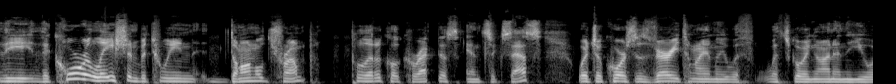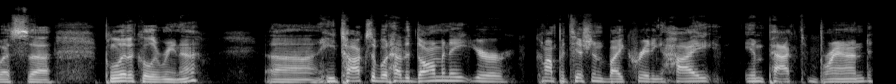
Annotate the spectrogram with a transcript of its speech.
the the correlation between Donald Trump political correctness and success, which of course is very timely with what's going on in the U.S. Uh, political arena. Uh, he talks about how to dominate your competition by creating high impact brand.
